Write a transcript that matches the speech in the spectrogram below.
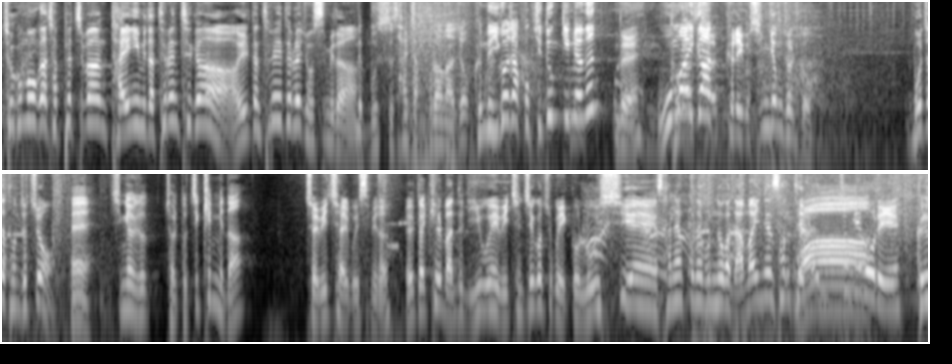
조그모가 잡혔지만 다행입니다. 트렌트가 일단 트레이드를 해줬습니다. 근데 무스 살짝 불안하죠. 근데 이거 잡고 기둥 끼면은 네. 오 마이 갓! 돌았어요. 그리고 신경절도. 모자 던졌죠? 네, 신경 절도 찍힙니다. 제 위치 알고 있습니다. 일단 킬 만든 이후에 위치는 찍어주고 있고 로시의 사냥꾼의 분노가 남아있는 상태 와. 왼쪽의 거리 긁었어요,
